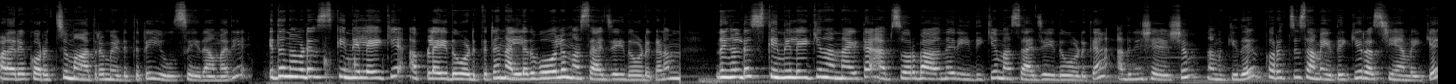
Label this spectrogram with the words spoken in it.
വളരെ കുറച്ച് മാത്രം എടുത്തിട്ട് യൂസ് ചെയ്താൽ മതി. ഇത് നമ്മുടെ സ്കിന്നിലേക്ക് അപ്ലൈ ചെയ്ത് കൊടുത്തിട്ട് നല്ലതുപോലെ മസാജ് ചെയ്ത് കൊടുക്കണം. നിങ്ങളുടെ സ്കിന്നിലേക്ക് നന്നായിട്ട് അബ്സോർബ് ആവുന്ന രീതിക്ക് മസാജ് ചെയ്ത് കൊടുക്കുക. അതിനുശേഷം നമുക്കിത് കുറച്ച് സമയത്തേക്ക് റെസ്റ്റ് ചെയ്യാൻ വയ്ക്കുക.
